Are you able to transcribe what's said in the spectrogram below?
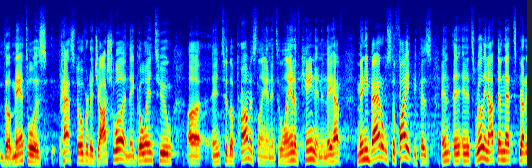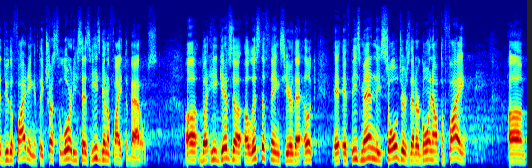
the mantle is passed over to Joshua and they go into, uh, into the promised land, into the land of Canaan, and they have many battles to fight because, and, and it's really not them that's got to do the fighting. If they trust the Lord, he says he's going to fight the battles. Uh, but he gives a, a list of things here that, look, if these men, these soldiers that are going out to fight, um,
